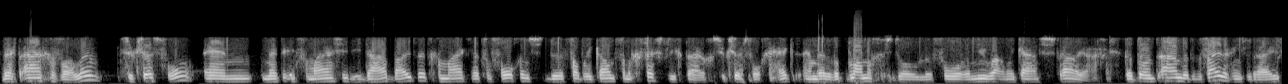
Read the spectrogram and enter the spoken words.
werd aangevallen, succesvol. En met de informatie die daar buiten werd gemaakt, werd vervolgens de fabrikant van een gevechtsvliegtuig succesvol gehackt en werden er plannen gestolen voor een nieuwe Amerikaanse straaljager. Dat toont aan dat het beveiligingsbedrijf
